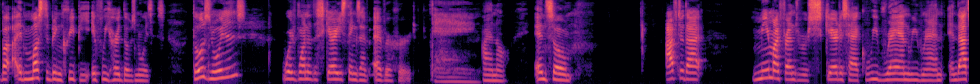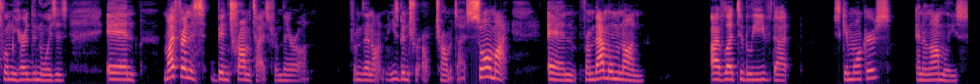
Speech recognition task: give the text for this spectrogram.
but it must have been creepy if we heard those noises. Those noises were one of the scariest things I've ever heard. Dang. I know. And so after that, me and my friends were scared as heck. We ran, we ran, and that's when we heard the noises. And my friend has been traumatized from there on. From then on, he's been tra- traumatized. So am I. And from that moment on, I've led to believe that skinwalkers and anomalies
